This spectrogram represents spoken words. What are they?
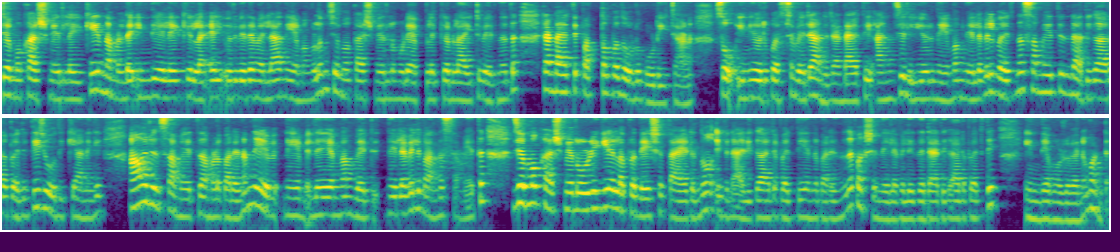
ജമ്മു കാശ്മീരിലേക്ക് നമ്മുടെ ഇന്ത്യയിലേക്കുള്ള ഒരുവിധം എല്ലാ നിയമങ്ങളും ജമ്മു കാശ്മീരിലും കൂടി അപ്ലിക്കബിൾ ആയിട്ട് വരുന്നത് രണ്ടായിരത്തി പത്തൊമ്പതോട് കൂടിയിട്ടാണ്. സോ ഇനി ഒരു ക്വസ്റ്റ്യൻ വരികയാണ്. രണ്ടായിരത്തി അഞ്ചിൽ ഈ ഒരു നിയമം നിലവിൽ വരുന്ന സമയത്ത് ഇതിന്റെ അധികാര പരിധി ചോദിക്കുകയാണെങ്കിൽ ആ ഒരു സമയത്ത് നമ്മൾ പറയണം നിയ- നിയ- നിയമം നിലവിൽ വന്ന സമയത്ത് ജമ്മു കാശ്മീർ ഒഴികെയുള്ള പ്രദേശത്തായിരുന്നു ഇതിന്റെ അധികാര പരിധി എന്ന് പറയുന്നത്. പക്ഷെ നിലവിൽ ഇതിന്റെ അധികാര പരിധി ഇന്ത്യ മുഴുവനും ഉണ്ട്.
